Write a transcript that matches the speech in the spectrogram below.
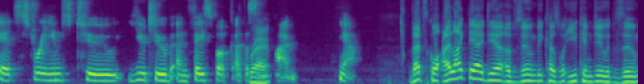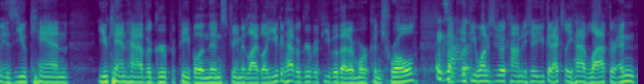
it streamed to YouTube and Facebook at the same time. Yeah. That's cool. I like the idea of Zoom because what you can do with Zoom is you can you can have a group of people and then stream it live. Like you could have a group of people that are more controlled. Exactly. Like if you wanted to do a comedy show, you could actually have laughter. And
